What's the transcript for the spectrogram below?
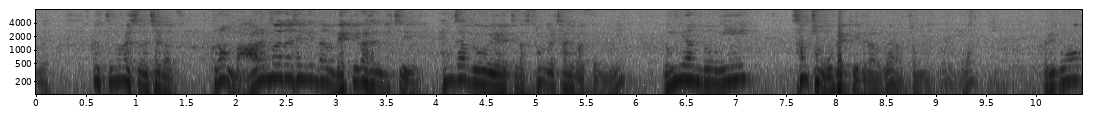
이제 그 궁금했어요. 제가 그럼 마을마다 생긴다면 몇 개가 생길지 행자부에 제가 통계를 찾아봤더니 읍면동이 3,500개더라고요. 전국적으로. 그리고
